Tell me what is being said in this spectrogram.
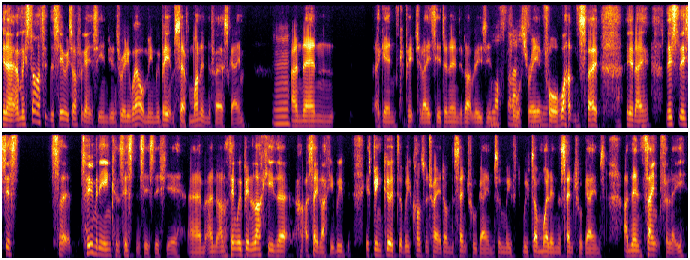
you know, and we started the series off against the Indians really well. I mean, we beat them seven one in the first game, Mm. and then again capitulated and ended up losing four three and four one. So, you know, this this just so, too many inconsistencies this year, um, and, and I think we've been lucky that I say lucky. We've it's been good that we've concentrated on the central games and we've we've done well in the central games, and then thankfully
